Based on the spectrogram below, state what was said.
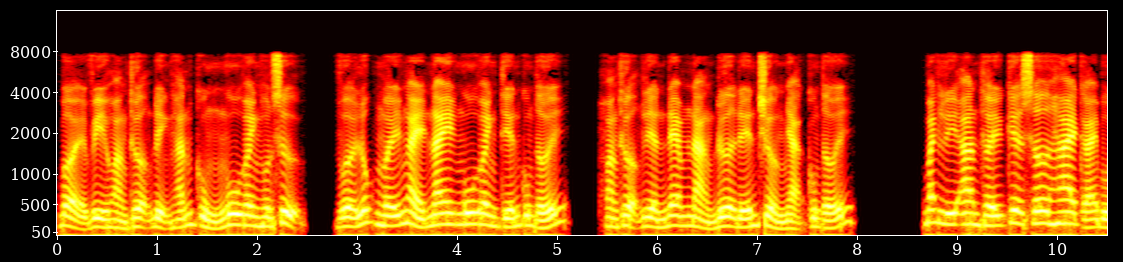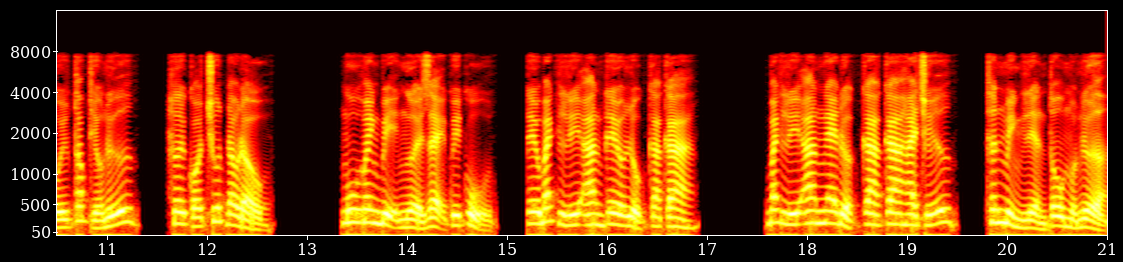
bởi vì Hoàng thượng định hắn cùng ngu hoanh hôn sự, vừa lúc mấy ngày nay ngu hoanh tiến cung tới, Hoàng thượng liền đem nàng đưa đến trường nhạc cung tới. Bách Lý An thấy kia sơ hai cái bối tóc thiếu nữ, hơi có chút đau đầu. Ngu hoanh bị người dạy quy củ, kêu Bách Lý An kêu lục ca ca. Bách Lý An nghe được ca ca hai chữ, thân mình liền tô một nửa,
